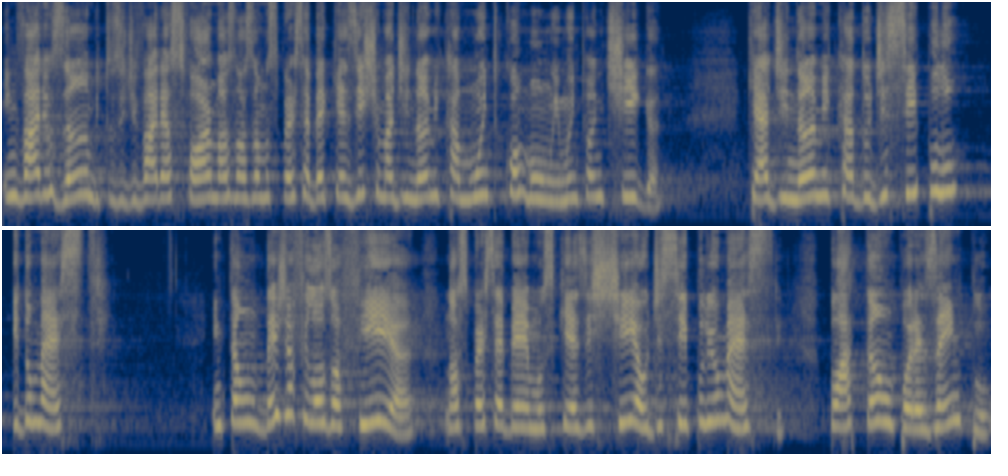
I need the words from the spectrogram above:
em vários âmbitos e de várias formas, nós vamos perceber que existe uma dinâmica muito comum e muito antiga, que é a dinâmica do discípulo e do mestre. Então, desde a filosofia, nós percebemos que existia o discípulo e o mestre. Platão, por exemplo,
